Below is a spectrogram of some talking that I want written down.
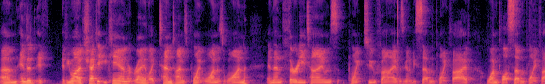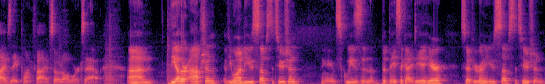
Um, and if if you want to check it, you can, right? Like 10 times 0.1 is 1, and then 30 times 0.25 is going to be 7.5. 1 plus 7.5 is 8.5, so it all works out. Um, the other option, if you wanted to use substitution, I think I can squeeze in the, the basic idea here. So if you're going to use substitution,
